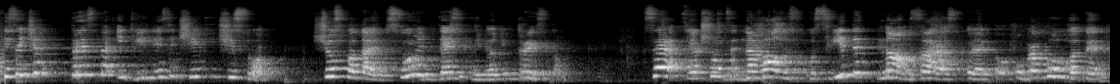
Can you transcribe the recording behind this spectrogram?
1300 і 2600, що складає в сумі 10 мільйонів 300. Це, якщо це на галузь освіти, нам зараз е, обраховувати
